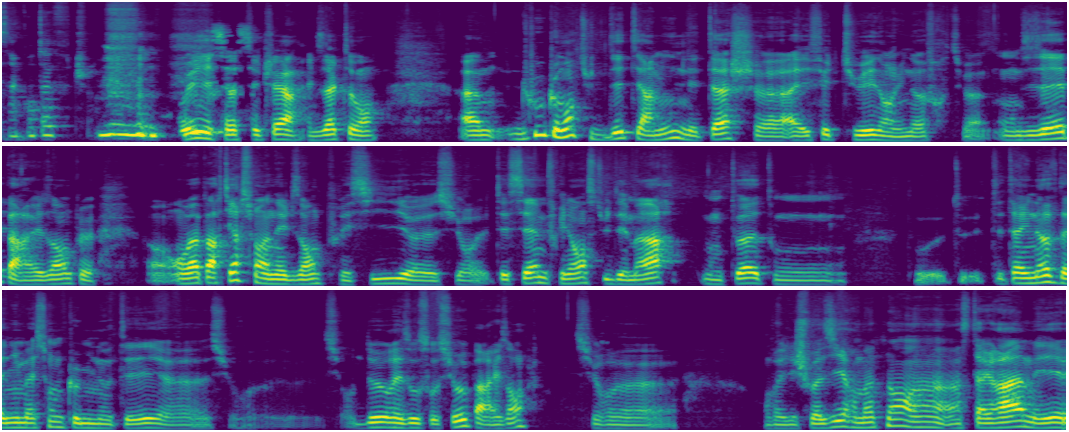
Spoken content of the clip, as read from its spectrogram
50 offres. Tu vois. oui, ça c'est clair, exactement. Euh, du coup, comment tu détermines les tâches euh, à effectuer dans une offre tu vois? On disait, par exemple, on va partir sur un exemple précis euh, sur TCM freelance, tu démarres. Donc toi, ton, tu as une offre d'animation de communauté sur sur deux réseaux sociaux, par exemple. Sur, on va les choisir maintenant, hein, Instagram et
